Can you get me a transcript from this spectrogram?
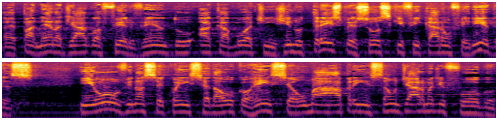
eh, panela de água fervendo acabou atingindo três pessoas que ficaram feridas. E houve, na sequência da ocorrência, uma apreensão de arma de fogo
